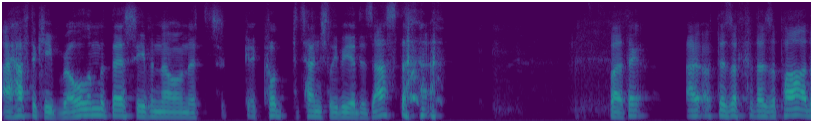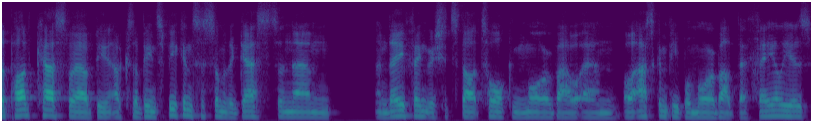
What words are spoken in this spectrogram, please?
I have to keep rolling with this, even though it's, it could potentially be a disaster. But I think I, there's a there's a part of the podcast where I've been because I've been speaking to some of the guests and um and they think we should start talking more about um or asking people more about their failures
